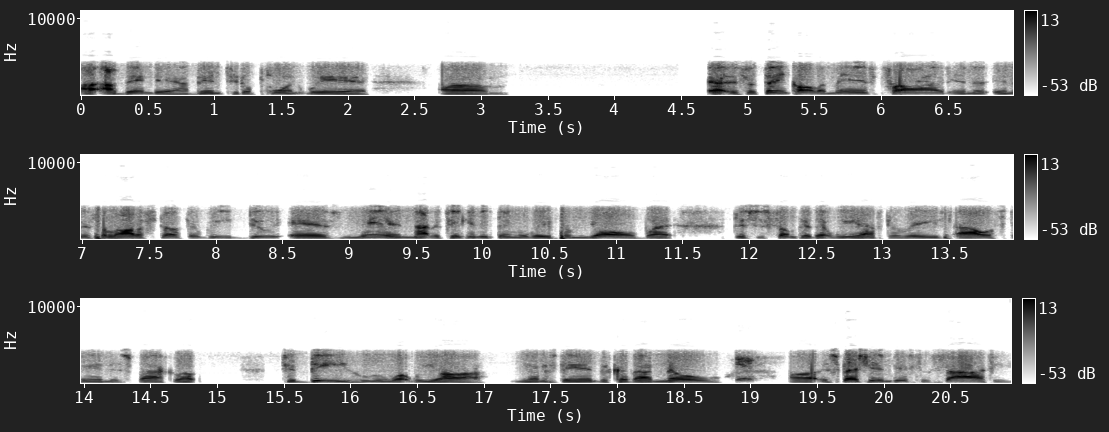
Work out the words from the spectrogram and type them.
I, I've been there. I've been to the point where um, it's a thing called a man's pride, and and it's a lot of stuff that we do as men. Not to take anything away from y'all, but this is something that we have to raise our standards back up to be who and what we are. You understand? Because I know, yes. uh, especially in this society,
